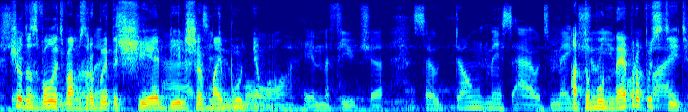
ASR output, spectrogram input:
що дозволить вам зробити ще більше в майбутньому. А тому не пропустіть.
